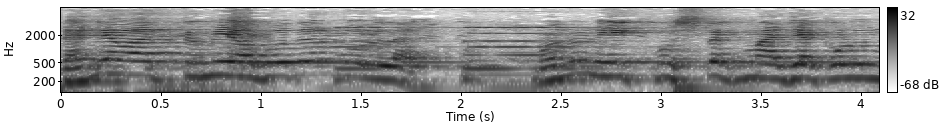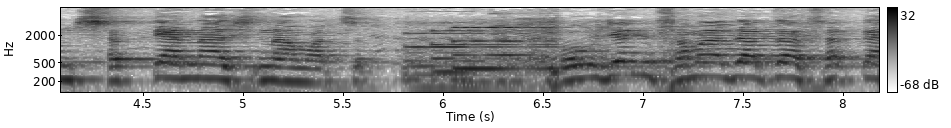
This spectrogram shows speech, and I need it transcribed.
धन्यवाद तुम्ही अगोदर बोललात. म्हणून एक पुस्तक माझ्याकडून सत्यानाश नावाचं. बहुजन समाजाचा सत्या.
